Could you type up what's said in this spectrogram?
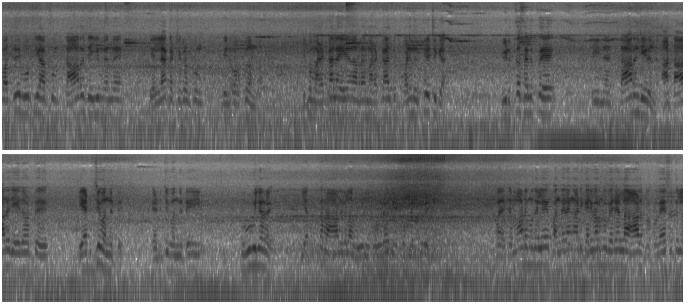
പദ്ധതി പൂർത്തിയാക്കും ടാറ് ചെയ്യുമെന്ന് എല്ലാ കക്ഷികൾക്കും പിന്നെ ഉറപ്പ് തന്നതാണ് ഇപ്പം മഴക്കാലമായി എന്ന് പറഞ്ഞാൽ മഴക്കാലത്ത് പണി നിർത്തി വെച്ചിരിക്കുക എടുത്ത സ്ഥലത്ത് പിന്നെ ടാറും ചെയ്തിട്ടുണ്ട്. ആ ടാറ് ചെയ്തോട്ട് എഡ്ജ് വന്നിട്ട് എഡ്ജ് വന്നിട്ട് ഈ ടൂ വീലർ എത്ര ആളുകളാണ് വീണ് ഓരോ ദിവസവും വെച്ച് വരുന്നുണ്ട് പ- ചെമ്മാട് മുതൽ പന്തരങ്ങാടി കരിവറമ്പ് വരെയുള്ള ആൾ പ്രദേശത്തുള്ള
